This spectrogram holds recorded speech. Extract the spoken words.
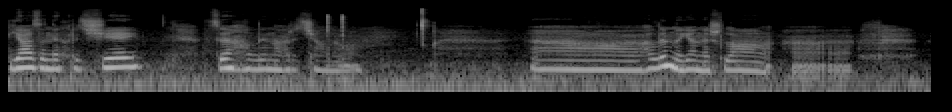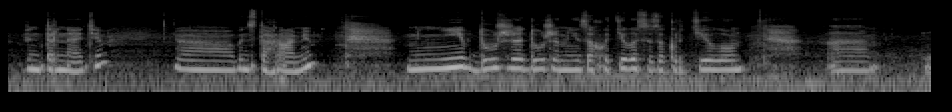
в'язаних речей це Галина Гречанова. Е, Галину я знайшла в інтернеті, в інстаграмі. Мені дуже-дуже мені захотілося, закрутіло е,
